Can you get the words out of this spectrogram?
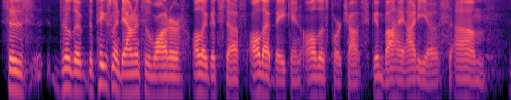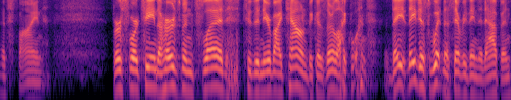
says so the, the pigs went down into the water, all that good stuff, all that bacon, all those pork chops. Goodbye, adios. Um, that's fine. Verse 14, the herdsmen fled to the nearby town because they're like, what? They, they just witnessed everything that happened.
